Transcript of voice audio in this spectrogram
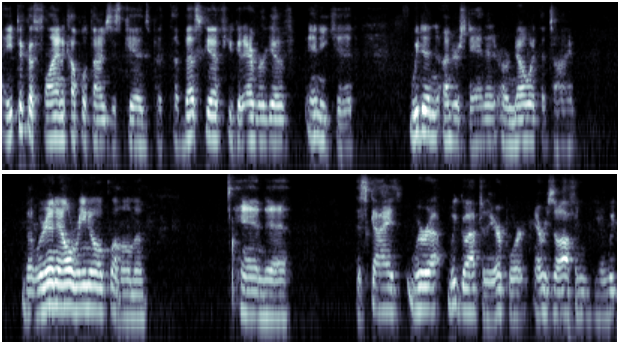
he took us flying a couple of times as kids, but the best gift you could ever give any kid, we didn't understand it or know at the time. But we're in El Reno, Oklahoma, and uh, this guy, we're out, we go out to the airport every so often. You know, we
